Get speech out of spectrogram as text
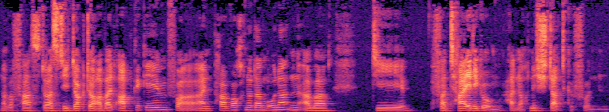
aber fast. Du hast die Doktorarbeit abgegeben vor ein paar Wochen oder Monaten, aber die Verteidigung hat noch nicht stattgefunden.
